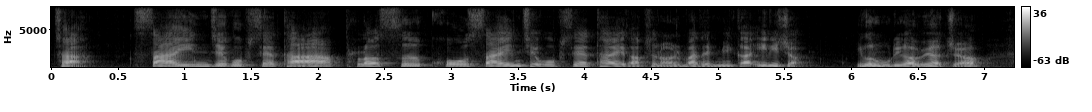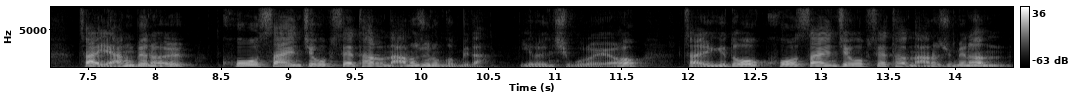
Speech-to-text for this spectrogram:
자, 사인 제곱 세타 플러스 코사인 제곱 세타의 값은 얼마 됩니까? 1이죠. 이건 우리가 외웠죠. 자, 양변을 코사인 제곱 세타로 나눠주는 겁니다. 이런 식으로요. 자, 여기도 코사인 제곱 세타로 나눠주면은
